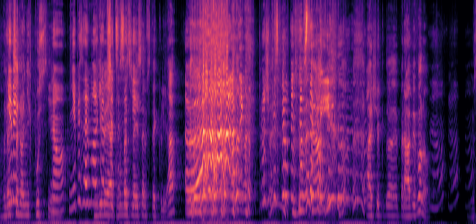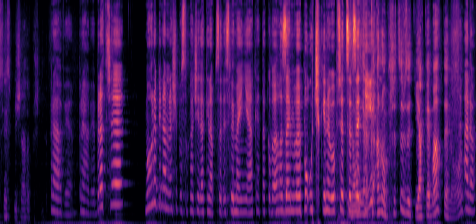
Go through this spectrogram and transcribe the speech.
Hned Mě by- se do nich pustím. No, mě by zajímalo, jaké Dívej, jak vůbec předsevzetí... nejsem vzteklý. A? tak proč bys byl teďka vsteklý? No, a že to je právě ono. No, no. Musím spíš na to přijít. Právě, právě. Bratře, mohli by nám naši posluchači taky napsat, jestli mají nějaké takovéhle zajímavé poučky nebo předsevzetí? No, jaké, ano, předsevzetí, jaké máte, no? Ano,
